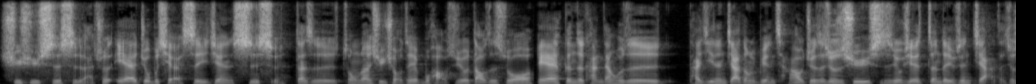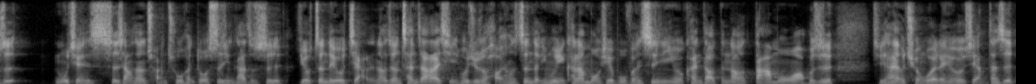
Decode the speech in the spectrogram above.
虚虚实实啊，就是 AI 救不起来是一件事实，但是终端需求这些不好，所以就导致说 AI 跟着砍单，或是台积电价动力变差。我觉得这就是虚虚实实，有些真的，有些假的，就是。目前市场上传出很多事情，它就是有真的有假的，然后这样掺杂在一起，你会觉得说好像是真的，因为你看到某些部分是你有看到等到大摩啊，或是其他有权威人有讲，但是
